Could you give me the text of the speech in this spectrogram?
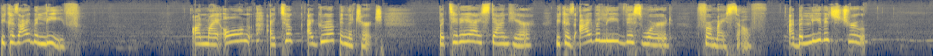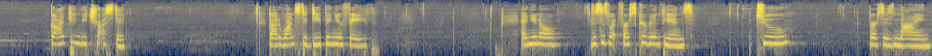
because I believe on my own I took I grew up in the church but today I stand here because I believe this word for myself. I believe it's true. God can be trusted. God wants to deepen your faith. And you know, this is what 1 Corinthians 2, verses 9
